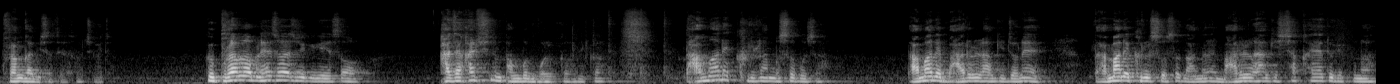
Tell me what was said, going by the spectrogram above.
불안감이 있었어요, 솔직히. 그 불안감을 해소하기 위해서 가장 할 수 있는 방법이 뭘까 하니까 나만의 글을 한번 써보자. 나만의 말을 하기 전에 나만의 글을 써서 나만의 말을 하기 시작해야 되겠구나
